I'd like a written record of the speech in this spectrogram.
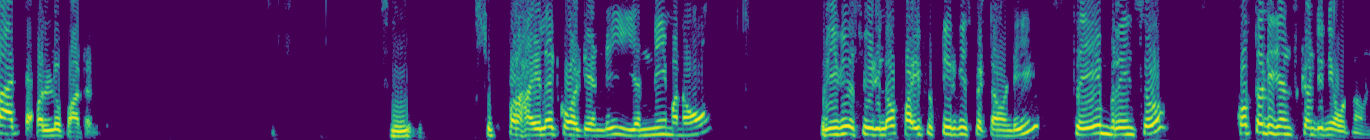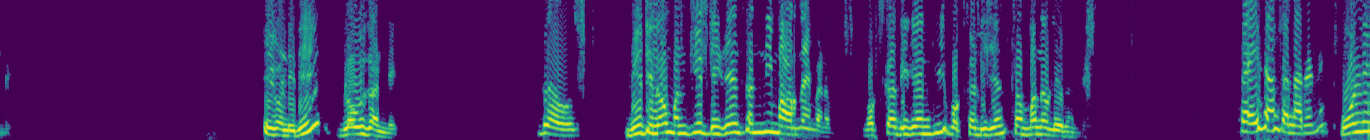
పాట. పళ్ళు పాట అండి. సూపర్ హైలైట్ క్వాలిటీ అండి. ఇవన్నీ మనం ప్రీవియస్ వీడియోలో ఫైవ్ ఫిఫ్టీ రూపీస్ పెట్టామండి. సేమ్ రేంజ్తో కొత్త డిజైన్స్ కంటిన్యూ అవుతామండి ఇదిగోండి ఇది బ్లౌజ్ అండి. బ్లౌజ్. వీటిలో మనకి డిజైన్స్ అన్ని మారినాయి మేడం. ఒక్క డిజైన్కి ఒక్క డిజైన్ సంబంధం లేదండి. ప్రైస్ అంటున్నారండి ఓన్లీ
